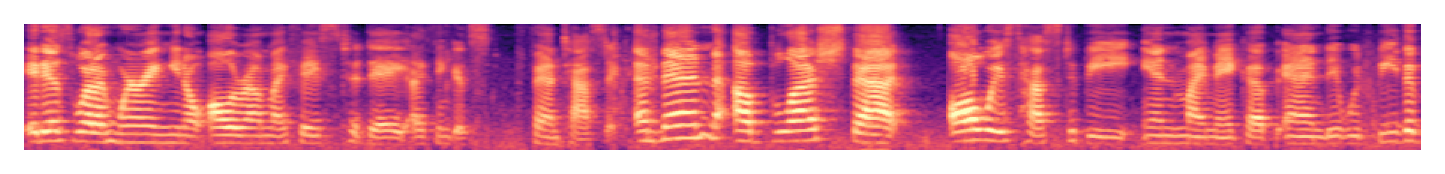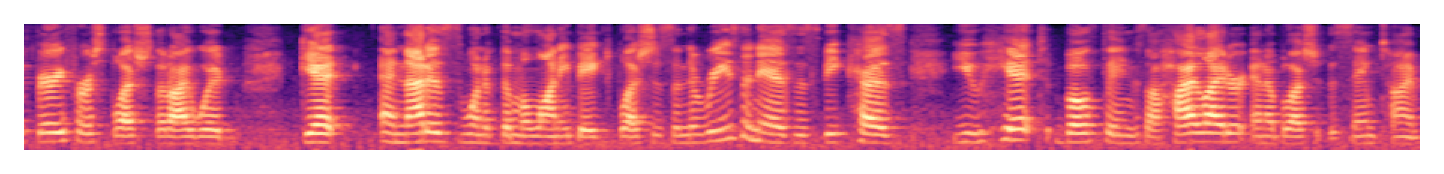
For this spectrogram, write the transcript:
it is what I'm wearing, you know, all around my face today. I think it's fantastic. And then a blush that always has to be in my makeup and it would be the very first blush that I would get and that is one of the Milani baked blushes. And the reason is is because you hit both things a highlighter and a blush at the same time.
